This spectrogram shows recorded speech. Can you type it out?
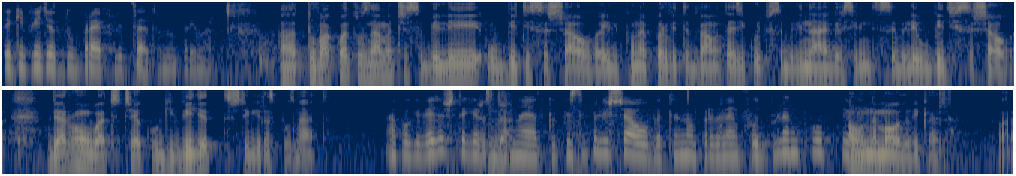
да ги видят добре в лицето, например? А, това, което знам е, че са били обвити с шалове, или поне първите двама, тези, които са били най-агресивните, са били обвити с шалове. Вярвам обаче, че ако ги видят, ще ги разпознаят. Ако ги видят, ще ги разпознаят. Какви са били шаловете на определен футболен клуб? Или... О, не мога да ви кажа. Е-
